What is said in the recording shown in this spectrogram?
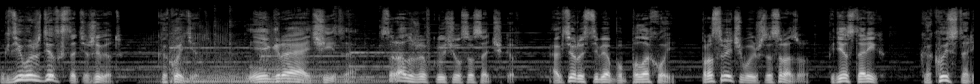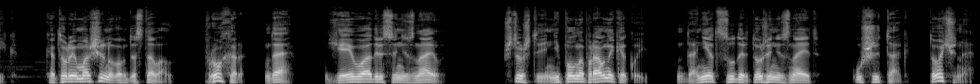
«Где ваш дед, кстати, живет?» «Какой дед?» «Не играй, Чита!» Сразу же включился Садчиков. «Актер из тебя плохой. Просвечиваешься сразу. Где старик?» «Какой старик?» Который машину вам доставал. Прохор? Да. Я его адреса не знаю. Что ж ты, неполноправный какой? Да нет, сударь тоже не знает. Уж и так. Точно?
